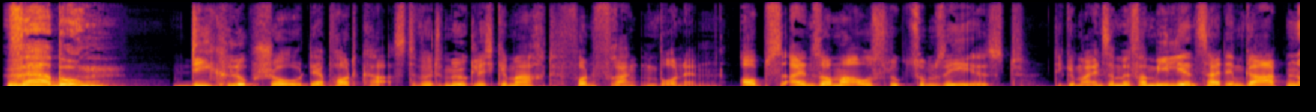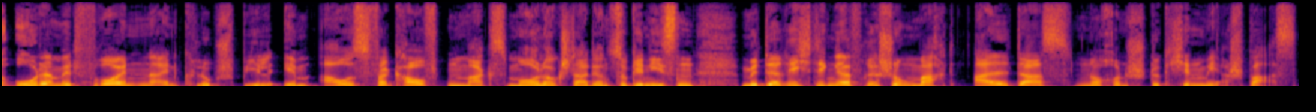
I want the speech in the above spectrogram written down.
Werbung die Clubshow, der Podcast, wird möglich gemacht von Frankenbrunnen. Ob's ein Sommerausflug zum See ist, die gemeinsame Familienzeit im Garten oder mit Freunden ein Clubspiel im ausverkauften Max-Morlock-Stadion zu genießen, mit der richtigen Erfrischung macht all das noch ein Stückchen mehr Spaß.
